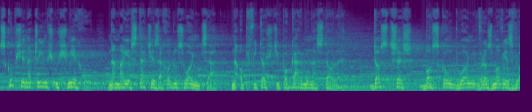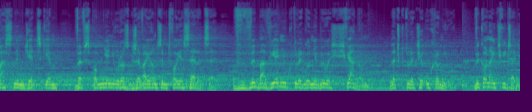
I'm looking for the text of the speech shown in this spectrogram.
Skup się na czyimś uśmiechu, na majestacie zachodu słońca, na obfitości pokarmu na stole. Dostrzeż boską dłoń w rozmowie z własnym dzieckiem, we wspomnieniu rozgrzewającym Twoje serce, w wybawieniu, którego nie byłeś świadom, lecz które Cię uchroniło. Wykonaj ćwiczenie.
